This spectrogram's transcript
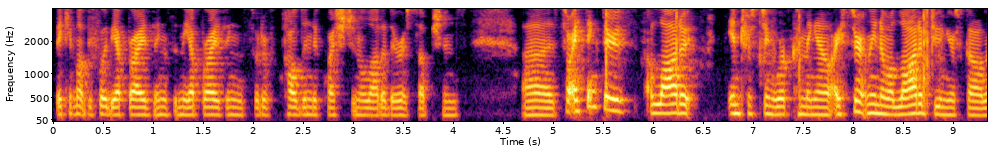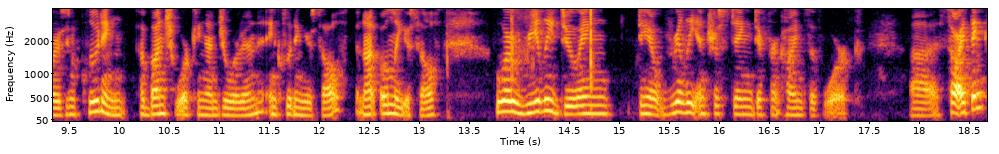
they came out before the uprisings and the uprisings sort of called into question a lot of their assumptions. Uh, so i think there's a lot of interesting work coming out. I certainly know a lot of junior scholars including a bunch working on jordan including yourself but not only yourself who are really doing you know really interesting different kinds of work. Uh, so I think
